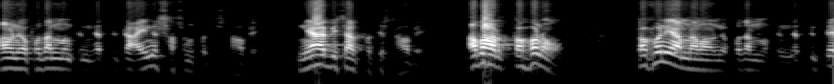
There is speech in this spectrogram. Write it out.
মাননীয় প্রধানমন্ত্রীর নেতৃত্বে আইনের শাসন প্রতিষ্ঠা হবে, ন্যায় বিচার প্রতিষ্ঠা হবে। আবার তখনও তখনই আমরা মাননীয় প্রধানমন্ত্রীর নেতৃত্বে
